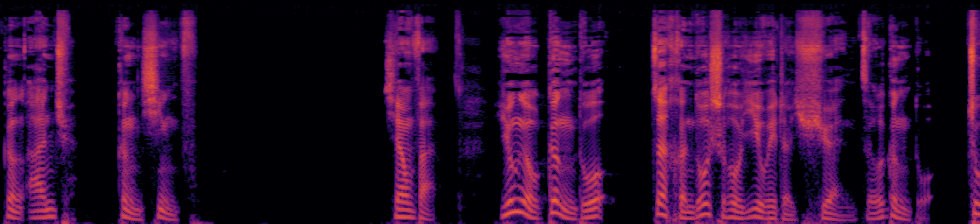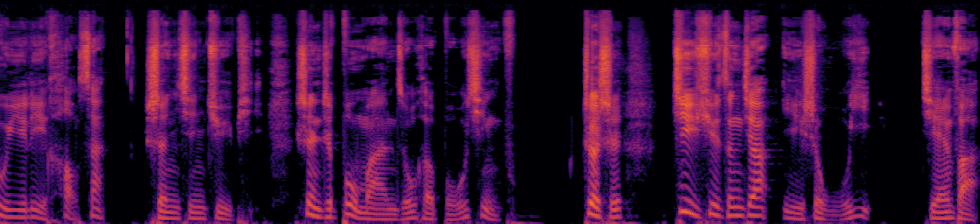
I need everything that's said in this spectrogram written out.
更安全、更幸福。相反，拥有更多，在很多时候意味着选择更多，注意力耗散，身心俱疲，甚至不满足和不幸福。这时，继续增加已是无益，减法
